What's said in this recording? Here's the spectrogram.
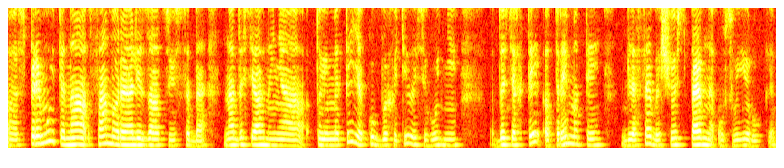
е, спрямуйте на самореалізацію себе, на досягнення тої мети, яку б ви хотіли сьогодні досягти, отримати для себе щось певне у свої руки.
